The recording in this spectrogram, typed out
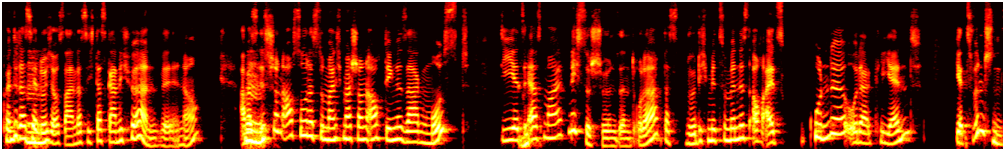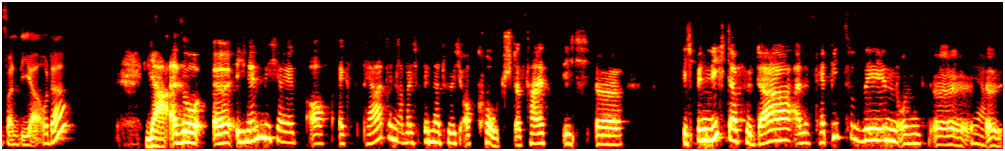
Könnte das ja Mhm. durchaus sein, dass ich das gar nicht hören will, ne? Aber es ist Mhm. schon auch so, dass du manchmal schon auch Dinge sagen musst, die jetzt erstmal nicht so schön sind, oder? Das würde ich mir zumindest auch als Kunde oder Klient jetzt wünschen von dir, oder? Ja, also äh, ich nenne mich ja jetzt auch Expertin, aber ich bin natürlich auch Coach. Das heißt, ich, äh, ich bin nicht dafür da, alles happy zu sehen und äh, Ja. äh,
